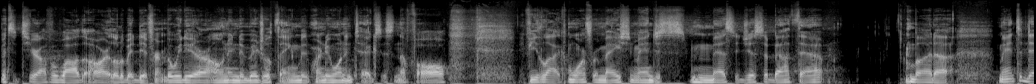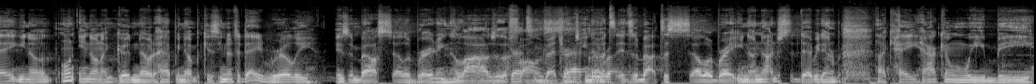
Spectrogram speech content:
it's a tear off a Wild at Heart, a little bit different, but we did our own individual thing. But we're gonna do one in Texas in the fall. If you'd like more information, man, just message us about that. But uh, man, today, you know, I want to end on a good note, a happy note, because you know today really is about celebrating the lives of the That's fallen exactly veterans. You know, it's, right. it's about to celebrate. You know, not just the Debbie Downer, like, hey, how can we be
